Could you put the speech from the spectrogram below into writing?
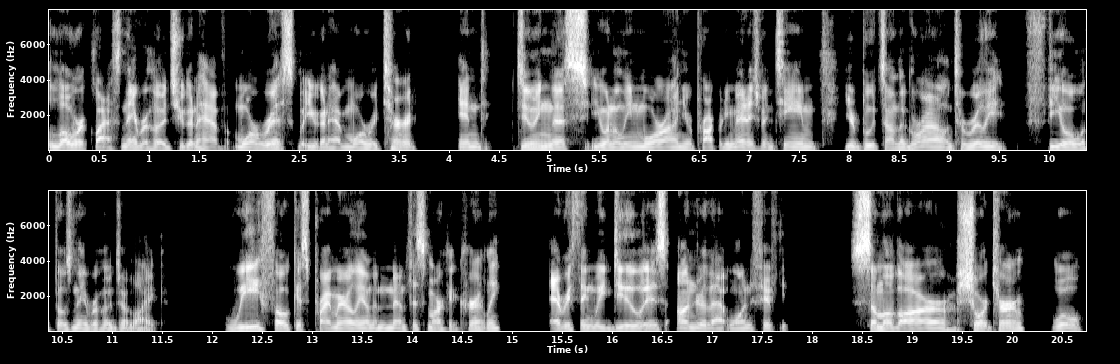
lower class neighborhoods, you're going to have more risk, but you're going to have more return. And doing this, you want to lean more on your property management team, your boots on the ground to really feel what those neighborhoods are like. We focus primarily on the Memphis market currently. Everything we do is under that 150. Some of our short term will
